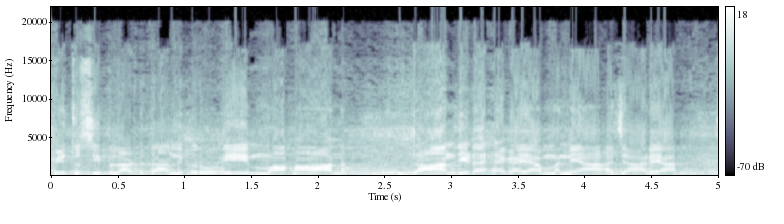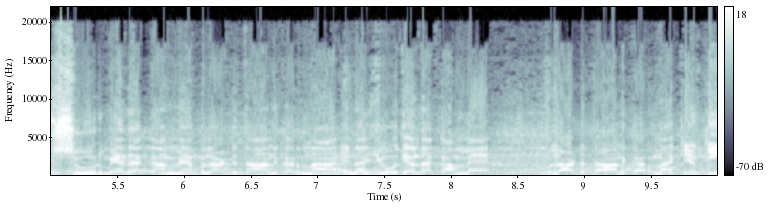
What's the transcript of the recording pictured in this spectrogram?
ਵੀ ਤੁਸੀਂ ਬਲੱਡ ਦਾਨ ਕਰੋ। ਇਹ ਮਹਾਨ ਦਾਨ ਜਿਹੜਾ ਹੈਗਾ ਆ, ਮੰਨਿਆ ਜਾ ਰਿਹਾ। ਸੂਰਮਿਆਂ ਦਾ ਕੰਮ ਹੈ ਬਲੱਡ ਦਾਨ ਕਰਨਾ। ਇਹਨਾਂ ਯੋਧਿਆਂ ਦਾ ਕੰਮ ਹੈ ਬਲੱਡ ਦਾਨ ਕਰਨਾ, ਕਿਉਂਕਿ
